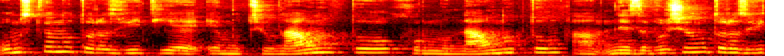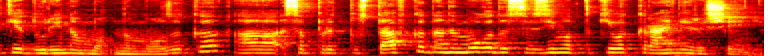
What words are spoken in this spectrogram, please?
умственото развитие, емоционалното, хормоналното, а, незавършеното развитие дори на, на мозъка а, са предпоставка да не могат да се взимат такива крайни решения.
